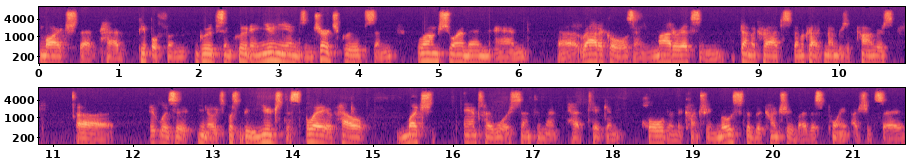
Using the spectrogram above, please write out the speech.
march that had people from groups, including unions and church groups and longshoremen and uh, radicals and moderates and Democrats, Democratic members of Congress. Uh, it was a, you know, it's supposed to be a huge display of how much anti-war sentiment had taken hold in the country. Most of the country by this point, I should say,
